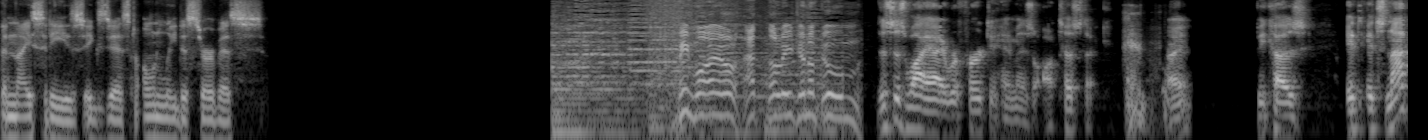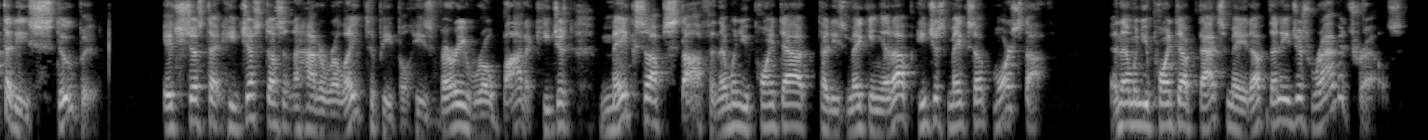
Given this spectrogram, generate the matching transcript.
the niceties exist only to service Meanwhile, at the Legion of Doom. This is why I refer to him as autistic, right? Because it, it's not that he's stupid. It's just that he just doesn't know how to relate to people. He's very robotic. He just makes up stuff. And then when you point out that he's making it up, he just makes up more stuff. And then when you point out that's made up, then he just rabbit trails.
